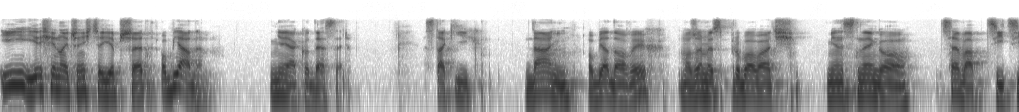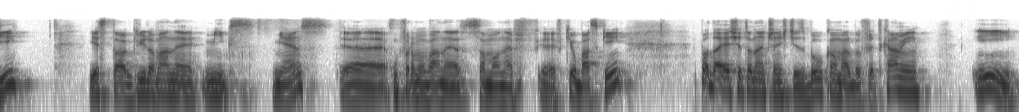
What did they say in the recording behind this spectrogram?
i je się najczęściej je przed obiadem, nie jako deser. Z takich dań obiadowych możemy spróbować mięsnego cewap cici. Jest to grillowany miks mięs, e, uformowane są one w, w kiełbaski. Podaje się to najczęściej z bułką albo frytkami. I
